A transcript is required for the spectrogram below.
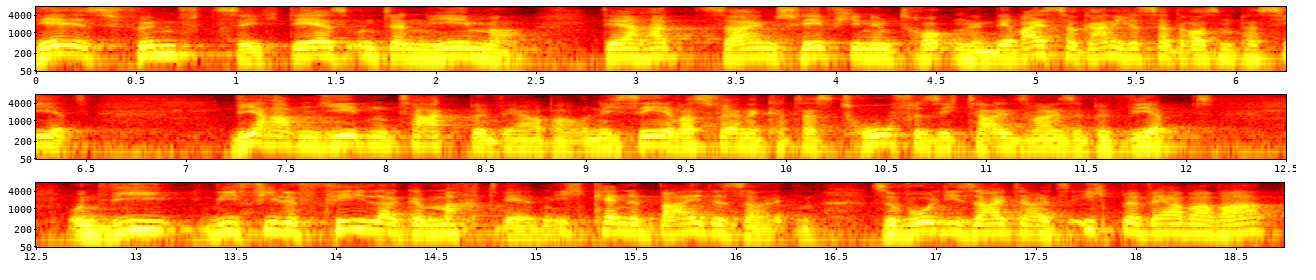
der ist 50, der ist Unternehmer, der hat sein Schäfchen im Trockenen, der weiß doch gar nicht, was da draußen passiert. Wir haben jeden Tag Bewerber und ich sehe, was für eine Katastrophe sich teilweise bewirbt und wie, wie viele Fehler gemacht werden. Ich kenne beide Seiten. Sowohl die Seite, als ich Bewerber war,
